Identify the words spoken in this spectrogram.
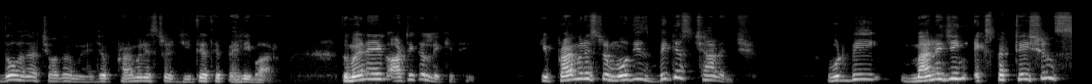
2014 में जब प्राइम मिनिस्टर जीते थे पहली बार तो मैंने एक आर्टिकल लिखी थी। कि prime minister Modi biggest challenge would be managing expectations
